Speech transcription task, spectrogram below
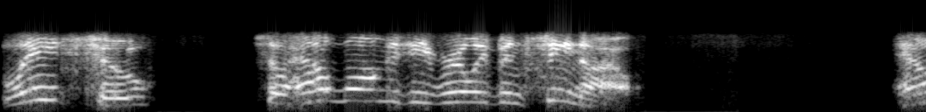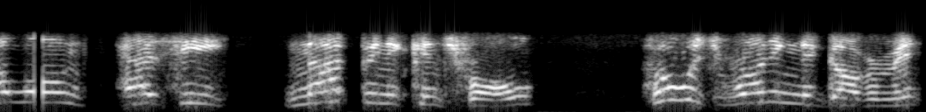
leads to so how long has he really been senile? How long has he not been in control? Who is running the government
